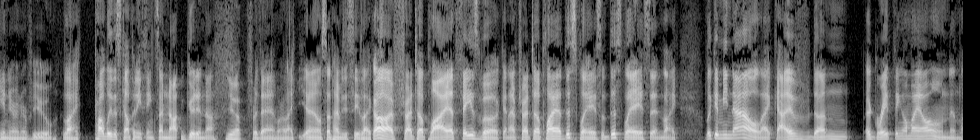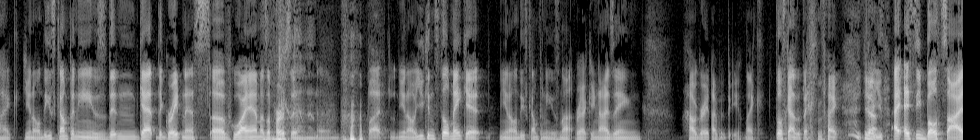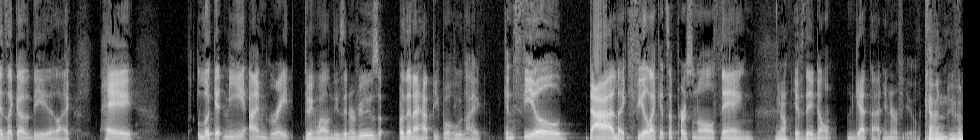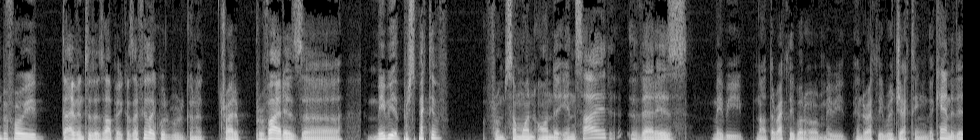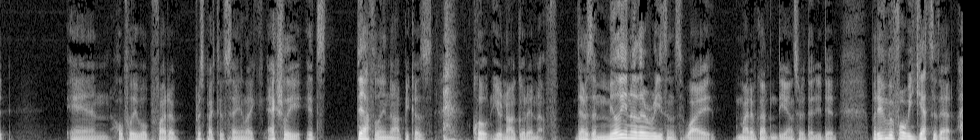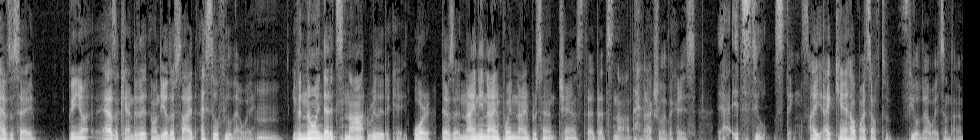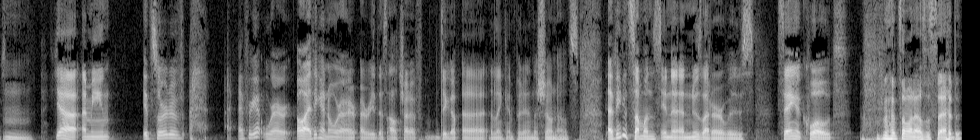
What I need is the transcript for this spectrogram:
in your interview. Like, probably this company thinks I'm not good enough Yep. for them. Or, like, you know, sometimes you see, like, oh, I've tried to apply at Facebook and I've tried to apply at this place, at this place. And, like, look at me now. Like, I've done a great thing on my own. And, like, you know, these companies didn't get the greatness of who I am as a person. and, but, you know, you can still make it. You know, these companies not recognizing how great I would be. Like those kinds of things. like you know, you, I, I see both sides like of the like, hey, look at me, I'm great doing well in these interviews. Or then I have people who like can feel bad, like feel like it's a personal thing Yeah. if they don't get that interview. Kevin, even before we dive into the topic, because I feel like what we're going to try to provide is uh, maybe a perspective from someone on the inside that is maybe not directly, but or maybe indirectly rejecting the candidate, and hopefully we'll provide a perspective saying like, actually, it's definitely not because quote you're not good enough. There's a million other reasons why might have gotten the answer that you did. But even before we get to that, I have to say, being as a candidate on the other side, I still feel that way. Hmm. Even knowing that it's not really the case, or there's a 99.9% chance that that's not actually the case, it still stings. I, I can't help myself to feel that way sometimes. Hmm. Yeah, I mean, it's sort of. I forget where. Oh, I think I know where I, I read this. I'll try to f- dig up a, a link and put it in the show notes. I think it's someone's in a newsletter was saying a quote that someone else has said.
